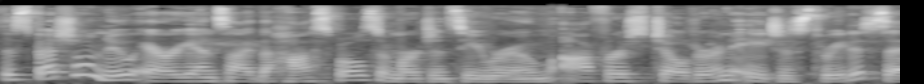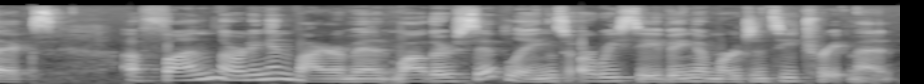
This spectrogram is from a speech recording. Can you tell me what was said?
The special new area inside the hospital's emergency room offers children ages 3 to 6 a fun learning environment while their siblings are receiving emergency treatment.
